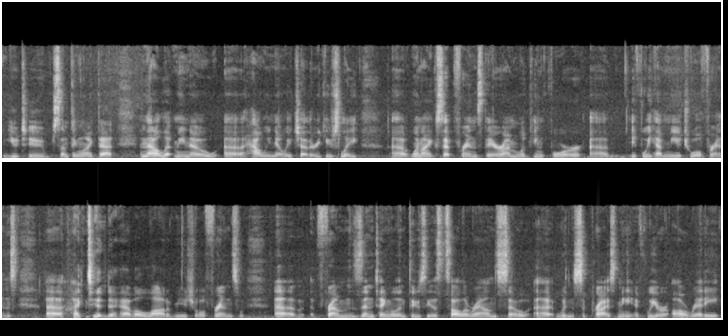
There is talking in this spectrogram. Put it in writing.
YouTube, something like that, and that'll let me know uh, how we know each other. Usually, uh, when I accept friends there, I'm looking for um, if we have mutual friends. Uh, I tend to have a lot of mutual friends uh, from Zentangle enthusiasts all around, so uh, it wouldn't surprise me if we are already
